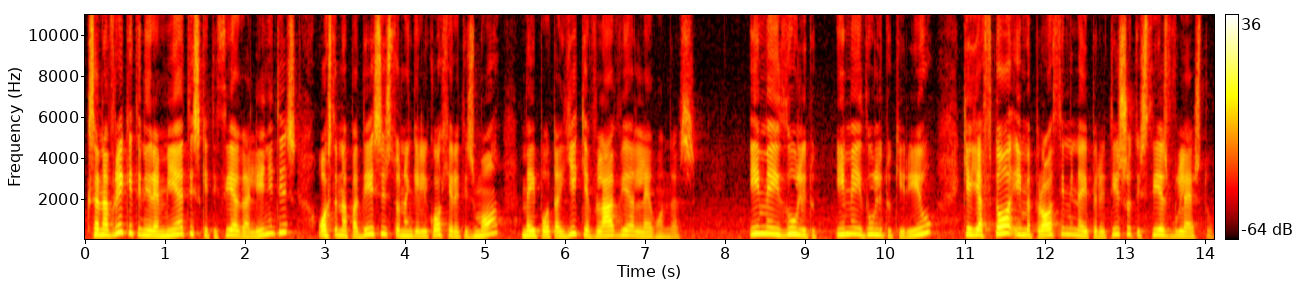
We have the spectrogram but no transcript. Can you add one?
ξαναβρήκε την ηρεμία της και τη θεία γαλήνη της, ώστε να απαντήσει στον αγγελικό χαιρετισμό με υποταγή και βλάβεια λέγοντας «Είμαι η δούλη του, είμαι η δούλη του Κυρίου και γι' αυτό είμαι πρόθυμη να υπηρετήσω τις θείες βουλές Του.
